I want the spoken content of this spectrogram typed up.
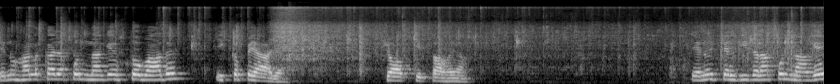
ਇਹਨੂੰ ਹਲਕਾ ਜਿਹਾ ਭੁੰਨਾਂਗੇ, ਉਸ ਤੋਂ ਬਾਅਦ ਇੱਕ ਪਿਆਜ਼। ਚੌਪ ਕੀਤਾ ਹੋਇਆ। ਇਹਨੂੰ ਚੰਗੀ ਤਰ੍ਹਾਂ ਭੁੰਨਾਂਗੇ,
